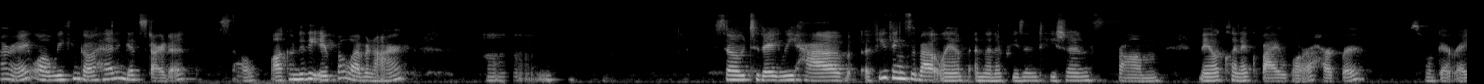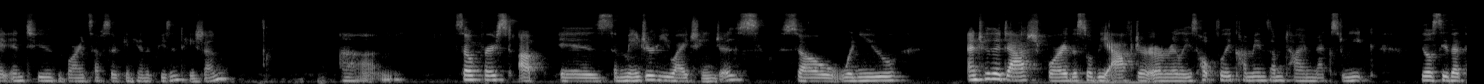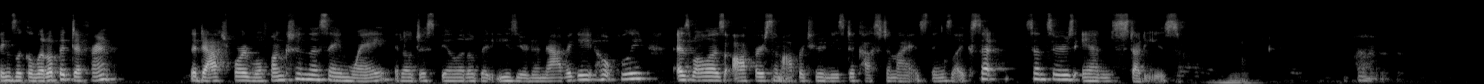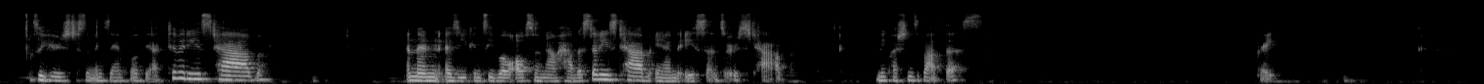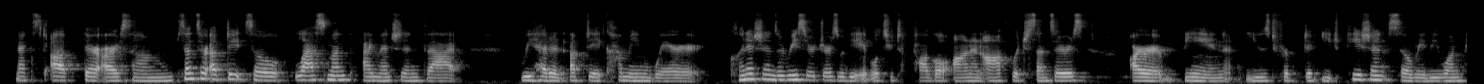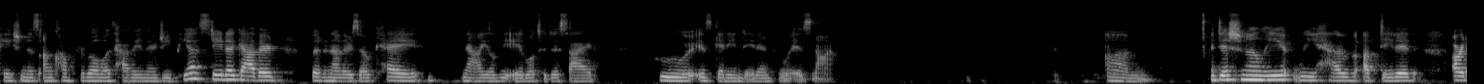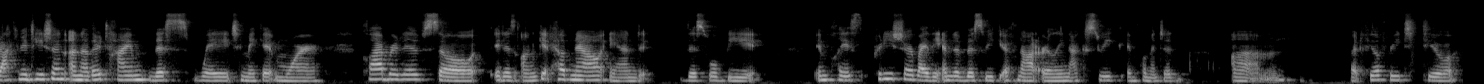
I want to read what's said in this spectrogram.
All right, well, we can go ahead and get started. So welcome to the April webinar. Um, so today we have a few things about LAMP and then a presentation from Mayo Clinic by Laura Harper. So we'll get right into the boring stuff so we can hear the presentation. Um, so first up is some major UI changes. So when you enter the dashboard, this will be after a release, hopefully coming sometime next week you'll see that things look a little bit different. The dashboard will function the same way. It'll just be a little bit easier to navigate, hopefully, as well as offer some opportunities to customize things like set sensors and studies. Um, so here's just an example of the activities tab. And then as you can see, we'll also now have a studies tab and a sensors tab. Any questions about this? Great. Next up, there are some sensor updates. So last month I mentioned that we had an update coming where clinicians or researchers would be able to toggle on and off which sensors are being used for each patient. So maybe one patient is uncomfortable with having their GPS data gathered, but another's okay. Now you'll be able to decide who is getting data and who is not. Um, Additionally, we have updated our documentation another time this way to make it more collaborative. So it is on GitHub now, and this will be in place pretty sure by the end of this week, if not early next week, implemented. Um, but feel free to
